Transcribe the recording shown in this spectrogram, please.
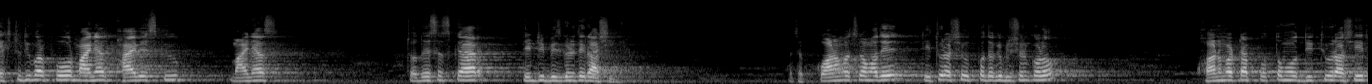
x to the power four minus five x cube minus চোদ্দ এক্স স্কোয়ার তিনটি বীজগণিতিক রাশি। আচ্ছা ক নম্বর ছিল আমাদের তৃতীয় রাশি উৎপাদকে বিশ্লেষণ করো। খ নম্বরটা প্রথম ও দ্বিতীয় রাশির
